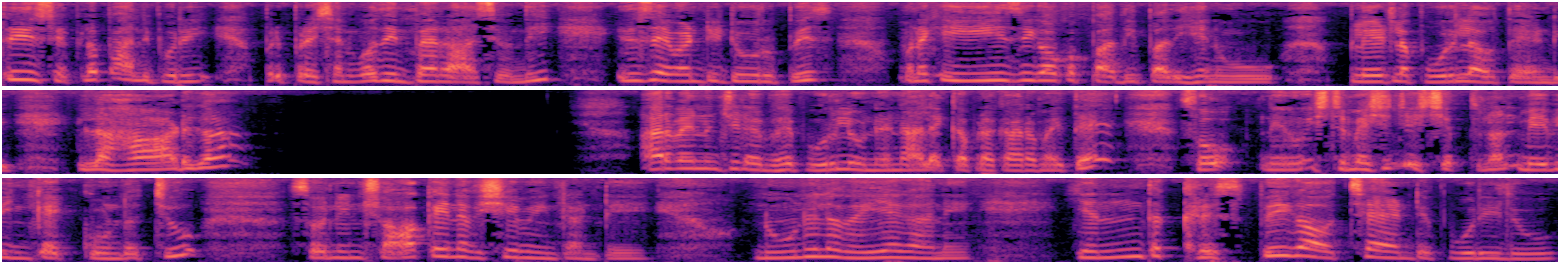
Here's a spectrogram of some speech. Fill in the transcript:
త్రీ స్టెప్లో పానీపూరి ప్రిపరేషన్ కూడా దీనిపైన రాసి ఉంది. ఇది సెవెంటీ టూ రూపీస్ మనకి ఈజీగా ఒక పది పదిహేను ప్లేట్ల పూరీలు అవుతాయండి. ఇలా హార్డ్గా అరవై నుంచి డెబ్బై పూరీలు ఉన్నాయి నా లెక్క ప్రకారం అయితే. సో నేను ఎస్టిమేషన్ చేసి చెప్తున్నాను. మేబీ ఇంకా ఎక్కువ ఉండొచ్చు. సో నేను షాక్ అయిన విషయం ఏంటంటే నూనెలో వేయగానే ఎంత క్రిస్పీగా వచ్చాయంటే పూరీలు.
